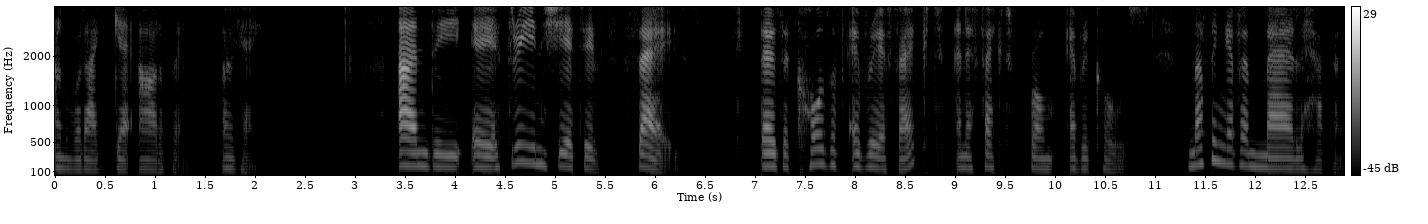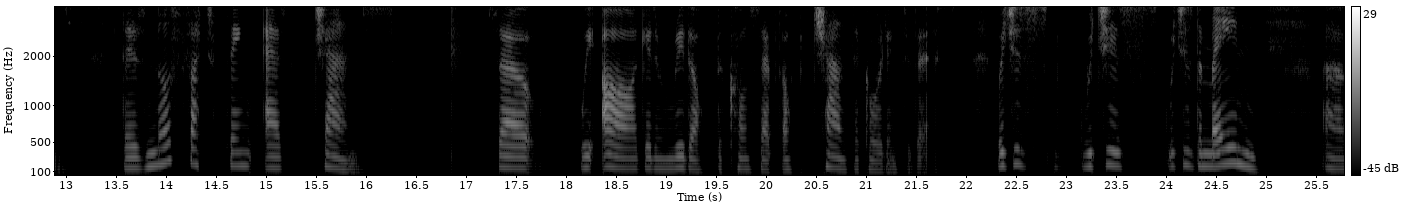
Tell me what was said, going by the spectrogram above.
and what I get out of it. Okay. And the uh, three initiates says there's a cause of every effect, an effect from every cause. Nothing ever merely happens. There's no such thing as chance. So we are getting rid of the concept of chance according to this, which is which is which is the main uh,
